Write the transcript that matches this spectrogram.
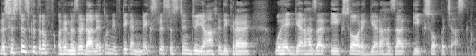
रेसिस्टेंस की तरफ़ अगर नज़र डालें तो निफ्टी का नेक्स्ट रेसिस्टेंस जो यहाँ से दिख रहा है वो है ग्यारह और ग्यारह का।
